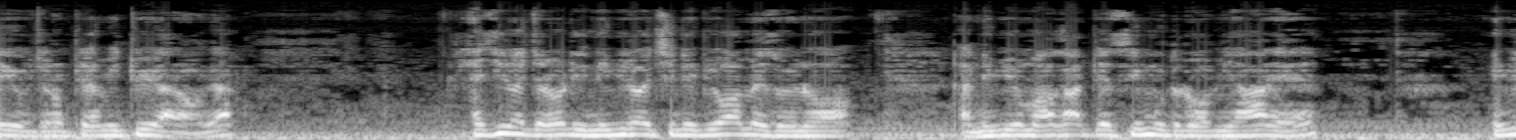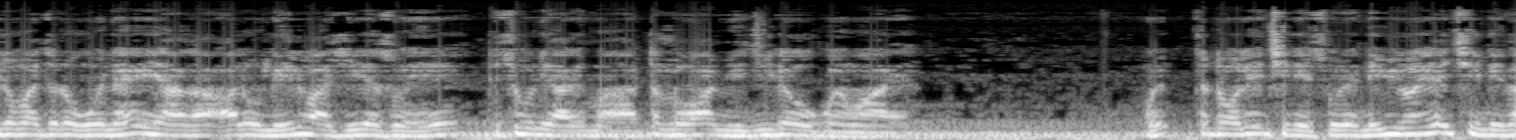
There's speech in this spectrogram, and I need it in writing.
လေးကိုကျွန်တော်ပြန်ပြီးတွေ့ရတော့ဗျာ လက်ရှိတော့ကျွန်တော်တို့ဒီနေပြည်တော်အခြေအနေပြောရမယ်ဆိုရင်တော့ဒါနေပြည်တော်မှာကပျက်စီးမှုတော်တော်များတယ်နေပြည်တော်မှာကျွန်တော်ဝန်ထမ်းအင်အားကအလုံးလေးလွှာရှိရဆိုရင်တချို့နေရာတွေမှာတလွှာမြေကြီးတော့ဝင်သွားတယ်ဝတော်တော်လေးအခြေအနေဆိုတယ်နေပြည်တော်ရဲ့အခြေအနေက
